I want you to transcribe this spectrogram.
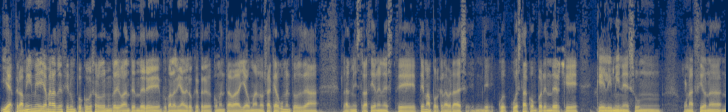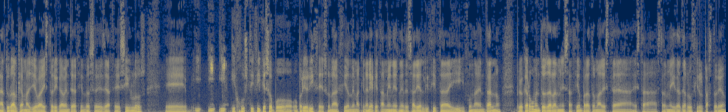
eh, pero a mí me llama la atención un poco, es algo que nunca he a entender, eh, un poco en la línea de lo que comentaba Yauma, ¿no? O sea, ¿qué argumentos da la Administración en este tema? Porque la verdad es, cuesta comprender que, que elimines un, una acción eh, natural que además lleva históricamente haciéndose desde hace siglos eh, y, y, y, justifiques o, o, priorices una acción de maquinaria que también es necesaria, lícita y fundamental, ¿no? Pero ¿qué argumentos da la Administración para tomar esta, esta, estas medidas de reducir el pastoreo?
